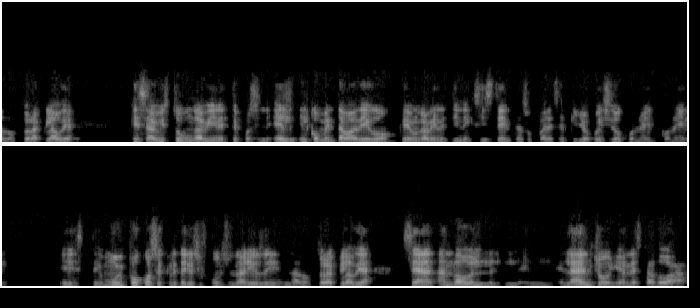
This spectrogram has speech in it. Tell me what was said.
la doctora Claudia, que se ha visto un gabinete, pues él, él comentaba, Diego, que era un gabinete inexistente a su parecer, que yo coincido con él, con él, este, muy pocos secretarios y funcionarios de, de la doctora Claudia se han, dado el, ancho y han estado a,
